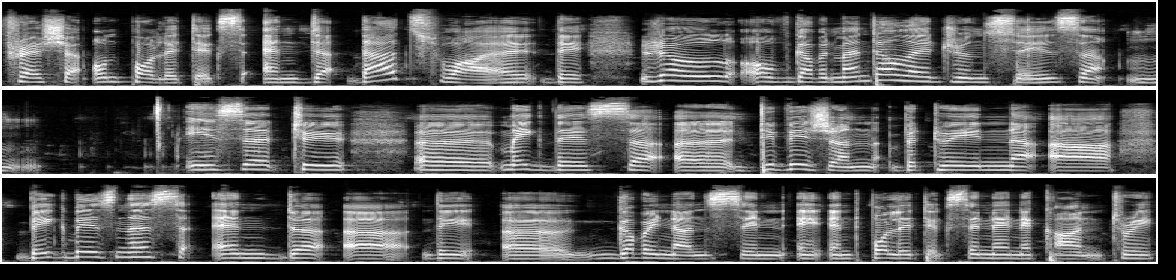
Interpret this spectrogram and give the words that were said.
pressure on politics. And that's why the role of governmental agencies um, is uh, to uh, make this uh, division between big business and the governance in, and politics in any country,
